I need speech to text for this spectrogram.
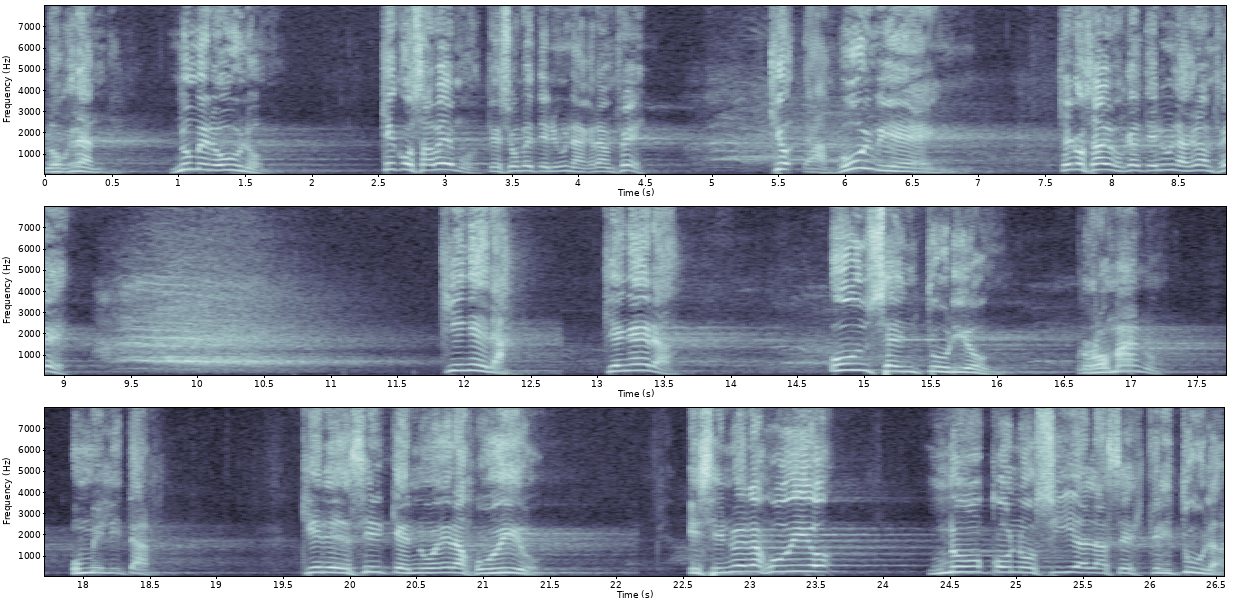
lo grande. Número uno, ¿qué cosa vemos? Que ese hombre tenía una gran fe. Ah, muy bien. ¿Qué cosa vemos? Que él tenía una gran fe. ¿Quién era? ¿Quién era? Un centurión romano un militar. Quiere decir que no era judío. Y si no era judío, no conocía las escrituras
